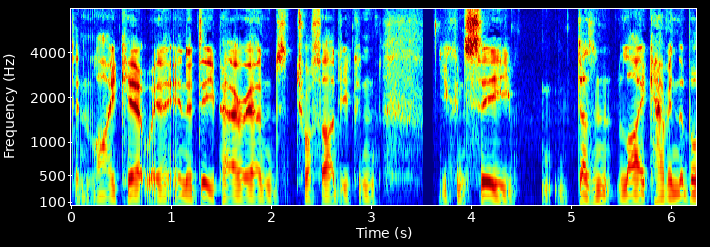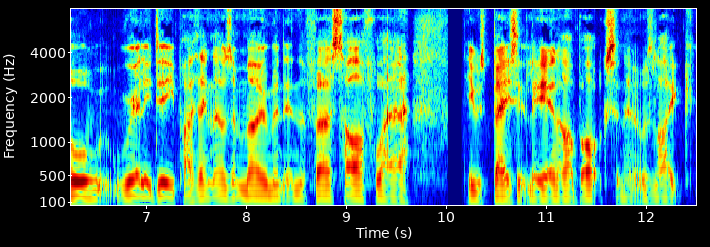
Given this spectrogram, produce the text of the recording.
didn't like it in, a deep area, and Trossard you can you can see doesn't like having the ball really deep. I think there was a moment in the first half where he was basically in our box, and it was like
